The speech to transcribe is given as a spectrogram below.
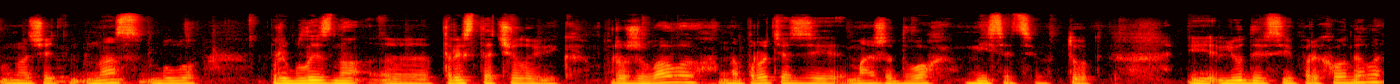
значить, нас було приблизно е, 300 чоловік. Проживало на протязі майже двох місяців тут. І люди всі приходили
